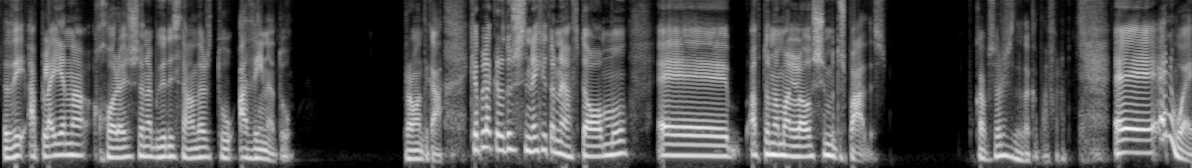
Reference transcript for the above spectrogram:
Δηλαδή, απλά για να χωρέσω σε ένα beauty standard του αδύνατου. Πραγματικά. Και απλά κρατούσα συνέχεια τον εαυτό μου ε, από το να μαλώσει με τους πάντες που κάποιες φορές δεν τα κατάφερα. Ε, anyway,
